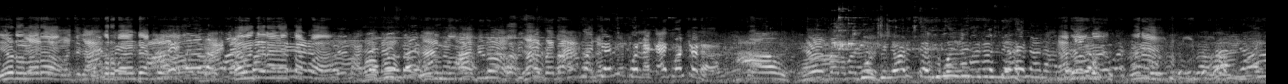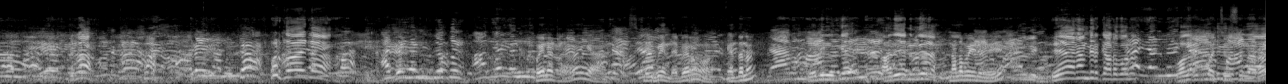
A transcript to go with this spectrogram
ఏడున్నర ఒక్క రూపాయి అంటే తప్ప అయిపోయిందా బేరం ఎంతనా అదే ఎనిమిది. నలభై ఎనిమిది ఏ మీరు కడవరు ఒక చూస్తున్నారా?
